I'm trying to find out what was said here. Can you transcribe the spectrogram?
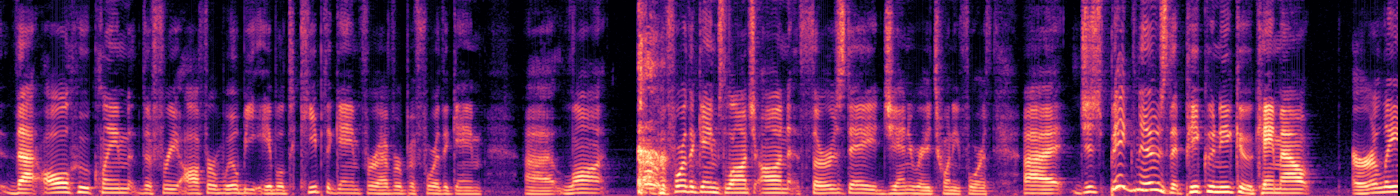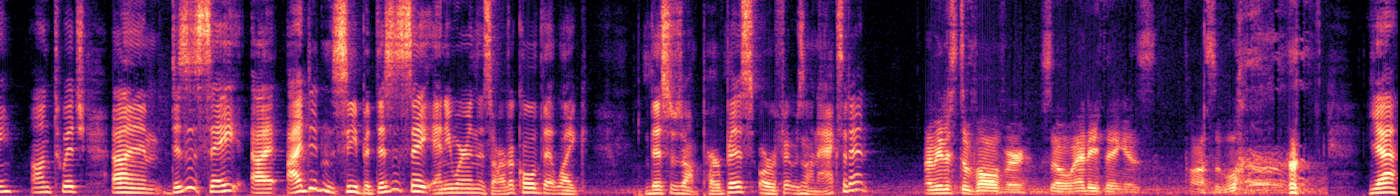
that all who claim the free offer will be able to keep the game forever before the game uh, launch. before the game's launch on Thursday, January 24th. Uh, just big news that Pikuniku came out early on Twitch. Um, does it say? I I didn't see, but does it say anywhere in this article that like this was on purpose or if it was on accident? I mean, it's Devolver, so anything is possible. Yeah,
